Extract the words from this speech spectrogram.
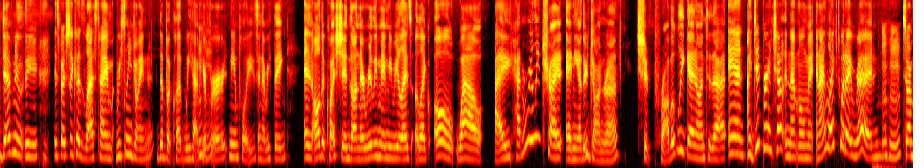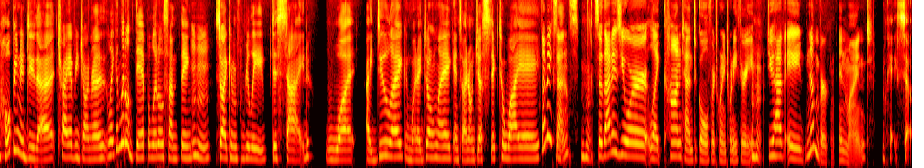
definitely, especially because last time, recently joined the book club we have here Mhm. for the employees and everything, and all the questions on there really made me realize, like, oh wow, I haven't really tried any other genre. Should probably get onto that. And I did branch out in that moment, and I liked what I read. Mm-hmm. So I'm hoping to do that. Try every genre, like a little dip, a little something, Mm-hmm. so I can really decide what I do like and what I don't like, and so I don't just stick to YA. That makes sense. Mhm. So that is your like content goal for 2023. Mhm. Do you have a number in mind? Okay, so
